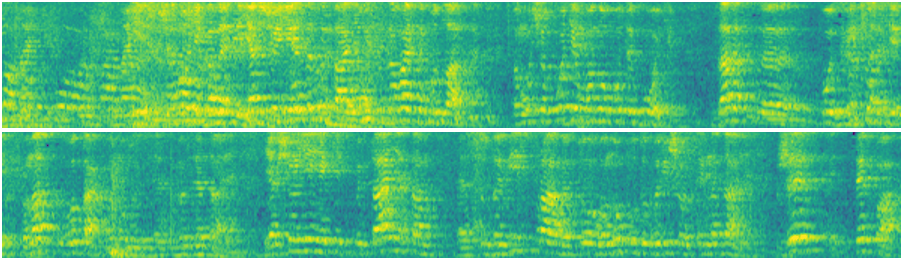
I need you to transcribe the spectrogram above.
По- по- Ні, шановні колеги, якщо є запитання, ви задавайте, будь ласка, тому що потім воно буде потім. Зараз е, по звітності у нас отак воно виглядає. Якщо є якісь питання, там е, судові справи, то воно буде вирішуватися і надалі. Вже це факт.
